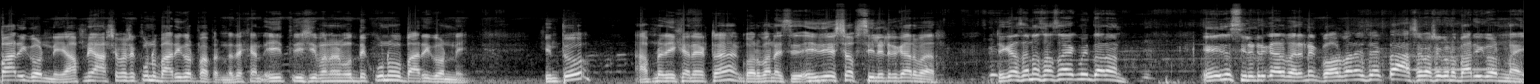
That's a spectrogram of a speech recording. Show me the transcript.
বাড়িঘর নেই। আপনি আশেপাশে কোনো বাড়িঘর পাবেন না। দেখেন এই ত্রিসীমানার মধ্যে কোনো বাড়িঘর নেই। কিন্তু আপনার এখানে একটা ঘর বানাইছে। এই যে সব সিলেটের কারবার। ঠিক আছে না চাচা? এক মিনিট দাঁড়ান। এই যে সিলেটের কারবার এনে ঘর বানাইছে একটা আশেপাশে কোনো বাড়িঘর নাই।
